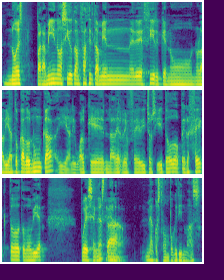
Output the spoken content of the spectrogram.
no es, para mí no ha sido tan fácil, también he de decir que no, no lo había tocado nunca y al igual que en la de Renfe he dicho, sí, todo perfecto, todo bien, pues en esta me ha costado un poquitín más.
